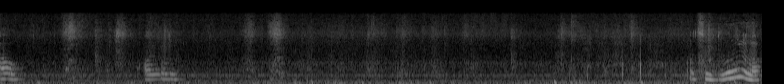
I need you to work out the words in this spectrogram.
어우, 얼굴이. 어, 지금 눈이 막.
